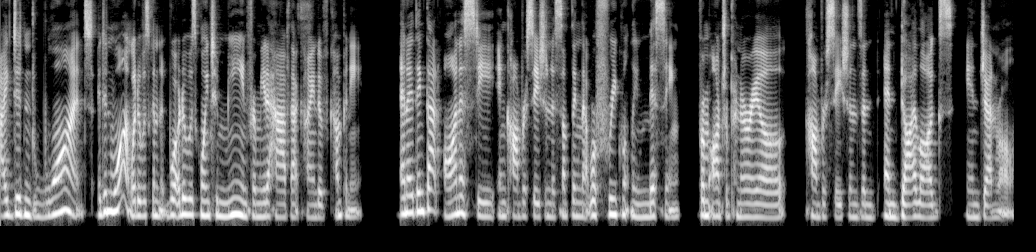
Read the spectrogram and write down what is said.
I didn't want, I didn't want what it was going to, what it was going to mean for me to have that kind of company. And I think that honesty in conversation is something that we're frequently missing from entrepreneurial conversations and, and dialogues in general.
